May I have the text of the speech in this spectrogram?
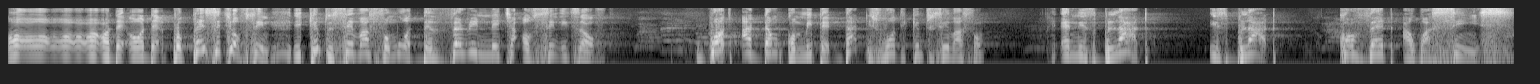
or, or, or, the, or the propensity of sin. He came to save us from what? The very nature of sin itself. What Adam committed, that is what he came to save us from. And his blood, his blood covered our sins.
